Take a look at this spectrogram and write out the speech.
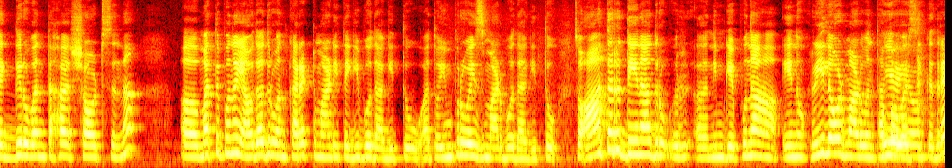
ತೆಗೆದಿರುವಂತಹ ಶಾರ್ಟ್ಸನ್ನು ಮತ್ತೆ ಪುನಃ ಯಾವುದಾದ್ರೂ ಒಂದು ಕರೆಕ್ಟ್ ಮಾಡಿ ತೆಗಿಬೋದಾಗಿತ್ತು ಅಥವಾ ಇಂಪ್ರೂವೈಸ್ ಮಾಡ್ಬೋದಾಗಿತ್ತು. ಸೊ ಆ ಥರದ್ದು ಏನಾದರೂ ನಿಮಗೆ ಪುನಃ ಏನು ರೀಲೋಡ್ ಮಾಡುವಂಥ ಪವರ್ ಸಿಕ್ಕಿದ್ರೆ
